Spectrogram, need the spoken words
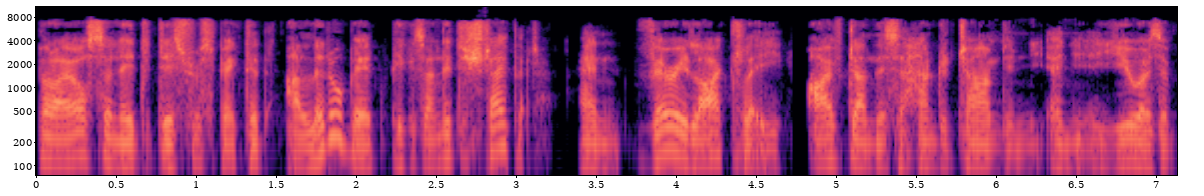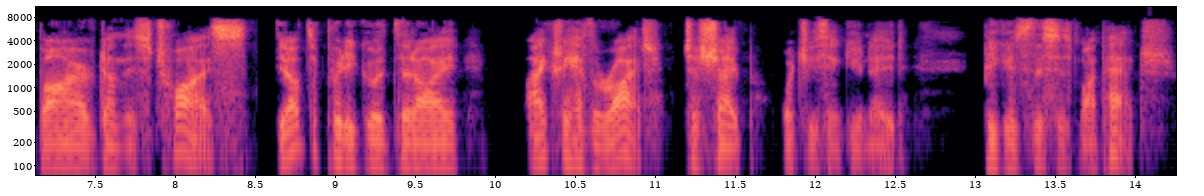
but I also need to disrespect it a little bit because I need to shape it. And very likely, I've done this a hundred times and, and you as a buyer have done this twice. The odds are pretty good that I, I actually have the right to shape what you think you need because this is my patch.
